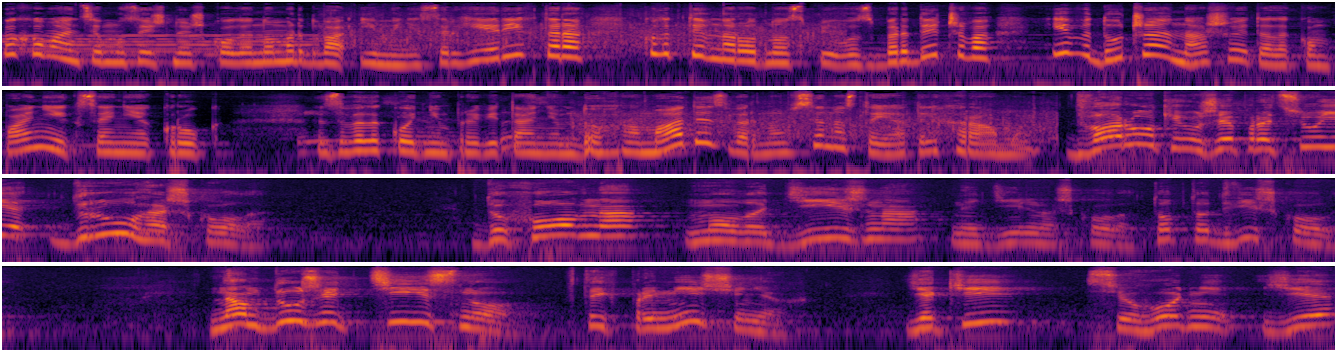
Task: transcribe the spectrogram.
вихованці музичної школи номер 2 імені Сергія Ріхтера, колектив народного співу з Бердичева і ведуча нашої телекомпанії Ксенія Крук. З великоднім привітанням до громади звернувся настоятель храму. Два роки вже працює друга школа. Духовна, молодіжна, недільна школа. Тобто дві школи. Нам дуже тісно в тих приміщеннях, які сьогодні є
